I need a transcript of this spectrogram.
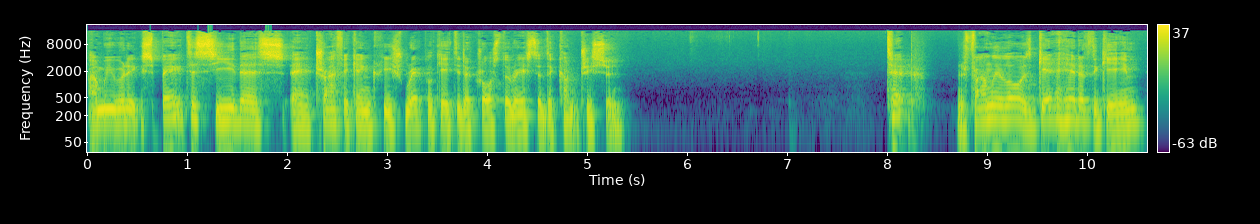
And we would expect to see this uh, traffic increase replicated across the rest of the country soon. Tip in family law is get ahead of the game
